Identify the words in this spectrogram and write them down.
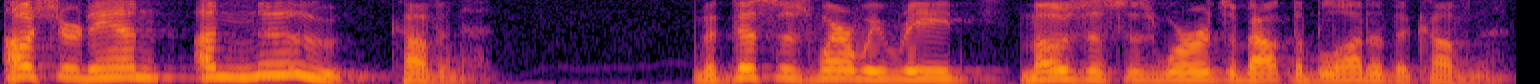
ushered in a new covenant. But this is where we read Moses' words about the blood of the covenant.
